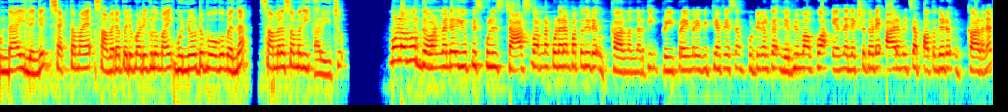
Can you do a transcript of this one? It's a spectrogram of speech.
ഉണ്ടായില്ലെങ്കിൽ ശക്തമായ സമരപരിപാടികളുമായി മുന്നോട്ടു പോകുമെന്ന് സമരസമിതി അറിയിച്ചു. മുളവൂർ ഗവൺമെന്റ് യു പി സ്കൂളിൽ സ്റ്റാർസ് വർണക്കുടരം പദ്ധതിയുടെ ഉദ്ഘാടനം നടത്തി. പ്രീ പ്രൈമറി വിദ്യാഭ്യാസം കുട്ടികൾക്ക് ലഭ്യമാക്കുക എന്ന ലക്ഷ്യത്തോടെ ആരംഭിച്ച പദ്ധതിയുടെ ഉദ്ഘാടനം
